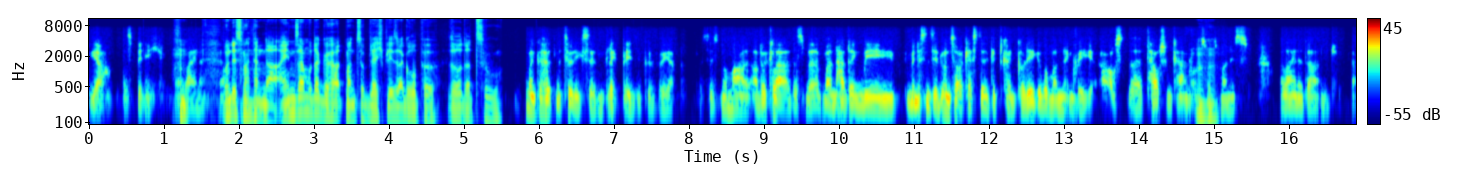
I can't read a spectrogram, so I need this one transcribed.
Ja, das bin ich hm. alleine. Ja. Und ist man dann da einsam oder gehört man zur Blechbläsergruppe so dazu? Man gehört natürlich zur Blechbläsergruppe, ja. Das ist normal. Aber klar, das, man hat irgendwie, mindestens in unserem Orchester gibt es keinen Kollege, wo man irgendwie austauschen kann und mhm. so. Man ist alleine da. Und, ja.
